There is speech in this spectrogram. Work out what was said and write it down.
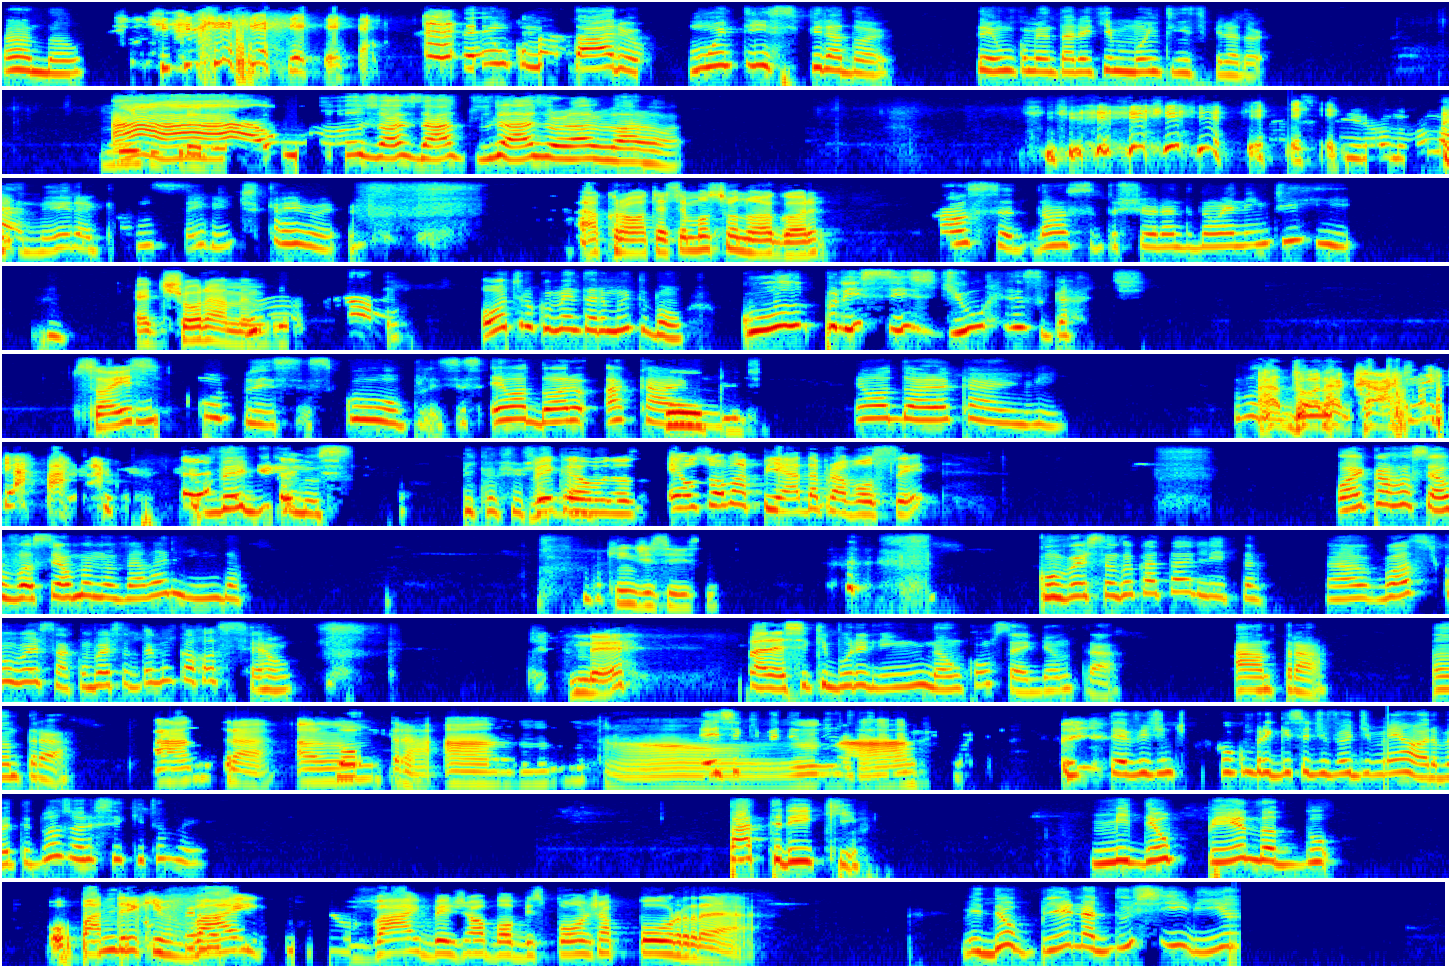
Ah, não. Tem um comentário muito inspirador. Tem um comentário aqui muito inspirador. Muito inspirador. ah, os osados. Inspirou de uma maneira que eu não sei nem descrever. A Cro até se emocionou agora. Nossa, nossa, tô chorando, não é nem de rir. É de chorar mesmo. Outro comentário muito bom. Cúmplices de um resgate. Só isso? Cúmplices, cúmplices. Eu adoro a carne. Cúmplice. Eu adoro a carne. Adoro a carne. Veganos. Pikachu. Veganos. Eu sou uma piada pra você? Oi, Carrossel, você é uma novela linda. Quem disse isso? Conversando com a Thalita. Eu gosto de conversar, conversa até com o Carrossel. Né? Parece que Burilim não consegue entrar. Antra. Antra. Antra, antra, antra. Esse aqui vai ter duas Teve gente que ficou com preguiça de ver o de meia hora. Vai ter duas horas esse aqui também. Patrick. Me deu pena do. O Patrick vai, vai beijar o Bob Esponja, porra. Me deu pena do Cirilo.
